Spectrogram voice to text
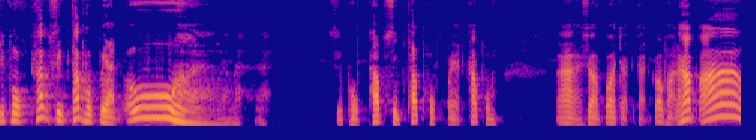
สิบหกทับสิบทับหกแปดโอ้สิบหกทับสิบทับหกแปดครับผม อ่าชอบก็จัดขัดก็ผ่านนะครับ อ้าว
